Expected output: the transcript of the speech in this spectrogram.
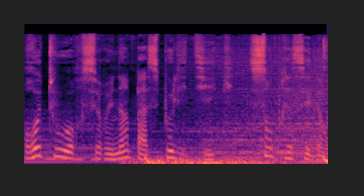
retour sur une impasse politique sans précédent.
